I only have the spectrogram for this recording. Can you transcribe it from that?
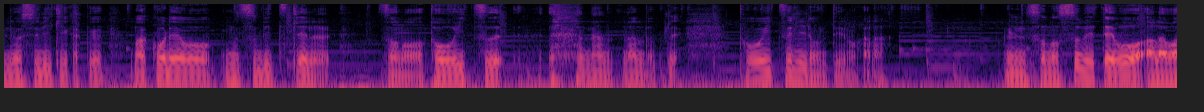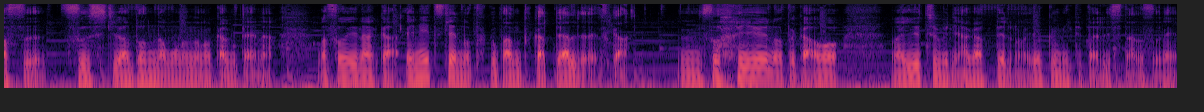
量子力学、まあ、これを結びつけるその統一 なんだって統一理論っていうのかな？うん、その全てを表す数式はどんなものなのかみたいな、まあ、そういうなんか NHK の特番とかってあるじゃないですか、うん、そういうのとかを、まあ、YouTube に上がってるのをよく見てたりしたんですね。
